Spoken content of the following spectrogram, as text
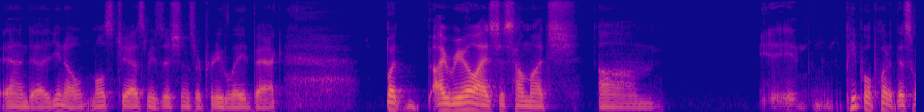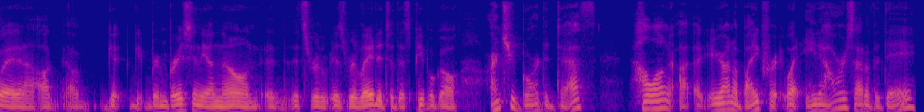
and uh, you know most jazz musicians are pretty laid back, but I realized just how much um, it, people put it this way, and I'll, I'll get, get, embracing the unknown. It's re, is related to this. People go, "Aren't you bored to death? How long? Uh, you're on a bike for what eight hours out of a day,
